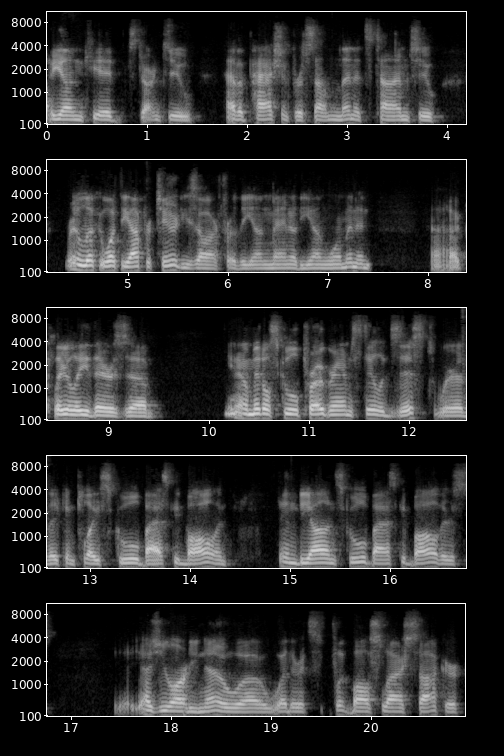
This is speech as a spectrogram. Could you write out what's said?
a young kid starting to have a passion for something, then it's time to really look at what the opportunities are for the young man or the young woman, and uh, clearly there's uh, you know, middle school programs still exist where they can play school basketball, and then beyond school basketball, there's, as you already know, uh, whether it's football slash soccer,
